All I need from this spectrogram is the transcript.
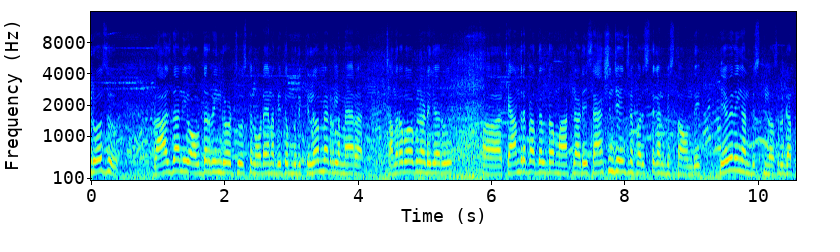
ఈరోజు రాజధాని అవుటర్ రింగ్ రోడ్ చూస్తే నూట ఎనభై తొమ్మిది కిలోమీటర్ల మేర చంద్రబాబు నాయుడు గారు కేంద్ర పెద్దలతో మాట్లాడి శాంక్షన్ చేయించిన పరిస్థితి కనిపిస్తూ ఉంది. ఏ విధంగా అనిపిస్తుంది? అసలు గత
